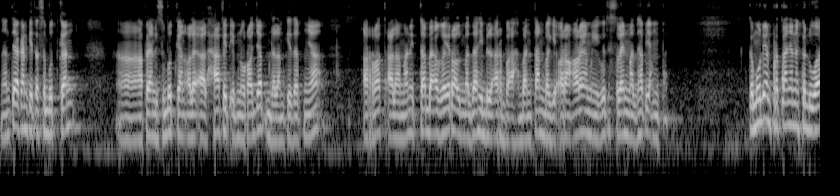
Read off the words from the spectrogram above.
Nanti akan kita sebutkan uh, apa yang disebutkan oleh Al Hafidh Ibnu Rajab dalam kitabnya Ar-Rad ala man ittaba ghairal madhahibil arba'ah bantan bagi orang-orang yang mengikuti selain madhab yang empat kemudian pertanyaan yang kedua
